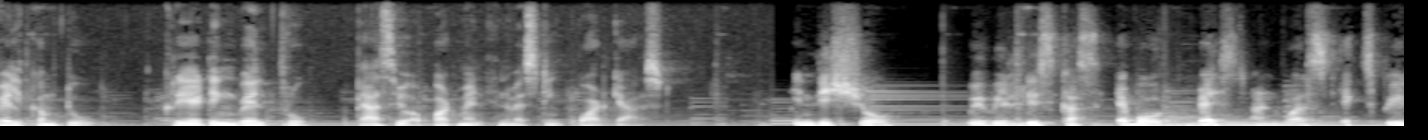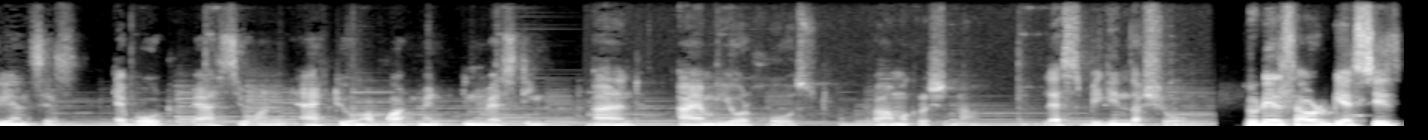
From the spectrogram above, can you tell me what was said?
Welcome to Creating Wealth Through Passive Apartment Investing podcast. In this show, we will discuss about best and worst experiences about passive and active apartment investing. And I am your host, Ramakrishna. Let's begin the show. Today's our guest is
